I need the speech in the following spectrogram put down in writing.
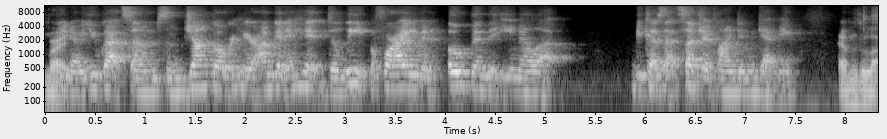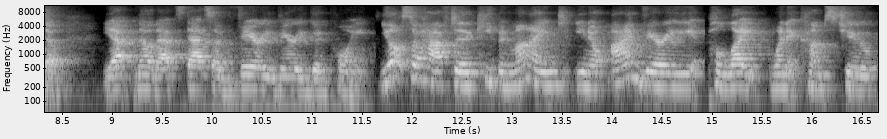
Right. You know, you've got some some junk over here. I'm going to hit delete before I even open the email up because that subject line didn't get me. Happens a lot. So, yeah, no, that's that's a very very good point. You also have to keep in mind, you know, I'm very polite when it comes to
